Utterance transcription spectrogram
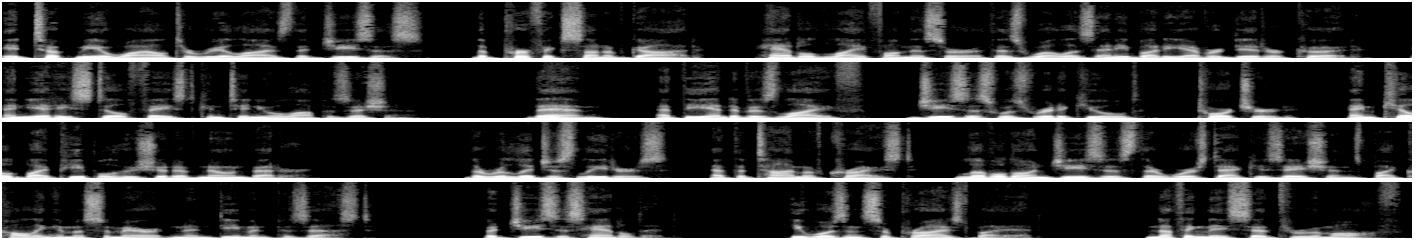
It took me a while to realize that Jesus, the perfect Son of God, handled life on this earth as well as anybody ever did or could, and yet he still faced continual opposition. Then, at the end of his life, Jesus was ridiculed, tortured, and killed by people who should have known better. The religious leaders, at the time of Christ, leveled on Jesus their worst accusations by calling him a Samaritan and demon possessed. But Jesus handled it. He wasn't surprised by it. Nothing they said threw him off.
